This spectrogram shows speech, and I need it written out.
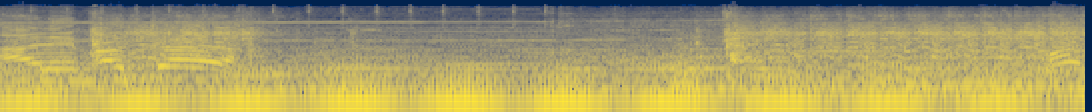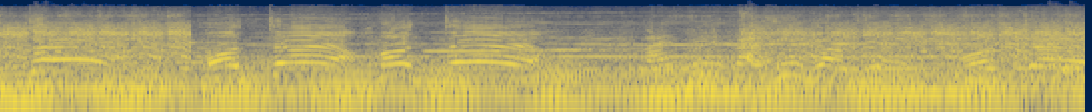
Allez, moteur Moteur Moteur Moteur Vas-y, vas-y, gardien Moteur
